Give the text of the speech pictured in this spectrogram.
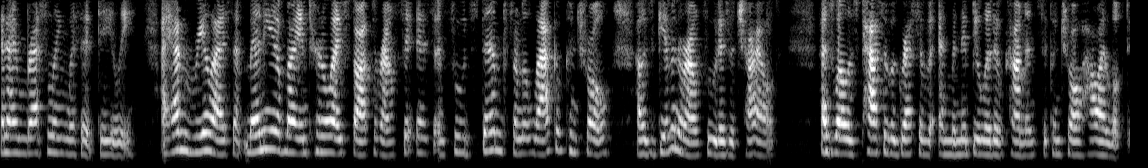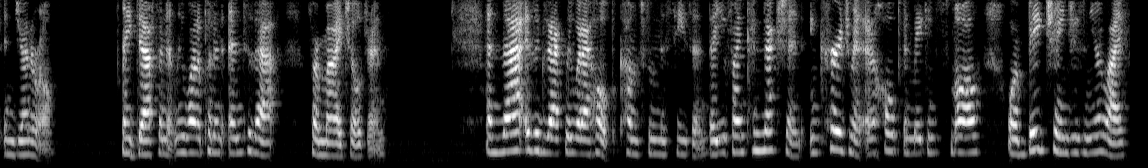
and I'm wrestling with it daily. I hadn't realized that many of my internalized thoughts around fitness and food stemmed from the lack of control I was given around food as a child as well as passive aggressive and manipulative comments to control how I looked in general. I definitely want to put an end to that for my children. And that is exactly what I hope comes from this season that you find connection, encouragement, and hope in making small or big changes in your life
